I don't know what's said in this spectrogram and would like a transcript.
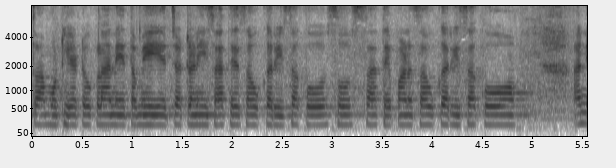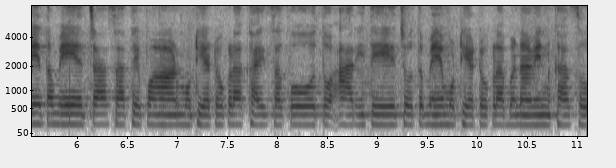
તો આ મુઠિયા ઢોકળાને તમે ચટણી સાથે સર્વ કરી શકો, સોસ સાથે પણ સર્વ કરી શકો અને તમે ચા સાથે પણ મુઠિયા ઢોકળા ખાઈ શકો. તો આ રીતે જો તમે મુઠિયા ઢોકળા બનાવીને ખાશો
